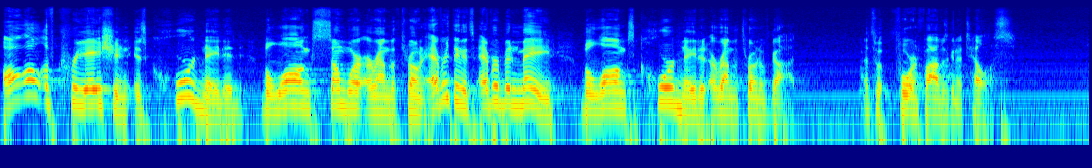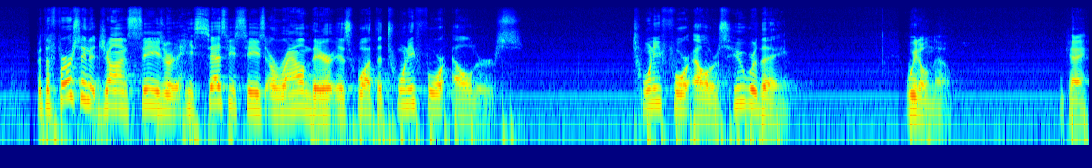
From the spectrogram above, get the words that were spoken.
all of creation is coordinated, belongs somewhere around the throne. Everything that's ever been made belongs coordinated around the throne of God. That's what 4 and 5 is going to tell us. But the first thing that John sees, or he says he sees around there, is what? The 24 elders. 24 elders. Who were they? We don't know. Okay?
